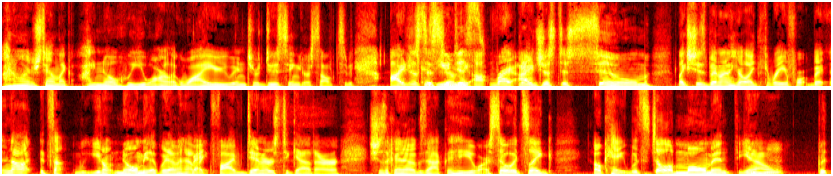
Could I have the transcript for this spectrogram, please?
I don't understand. Like I know who you are. Like why are you introducing yourself to me? I just assume the, just- uh, right. I just assume like she's been on here like three or four, but not. It's not. You don't know me. Like we haven't had Right. like five dinners together. She's like, I know exactly who you are. So it's like, okay, it's still a moment, you know, but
